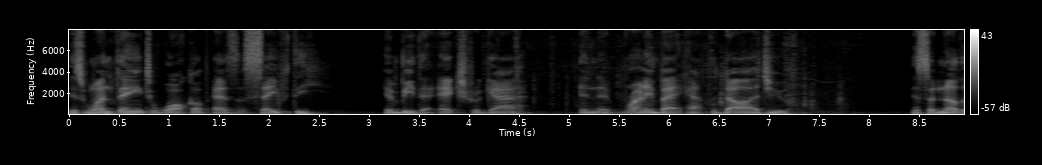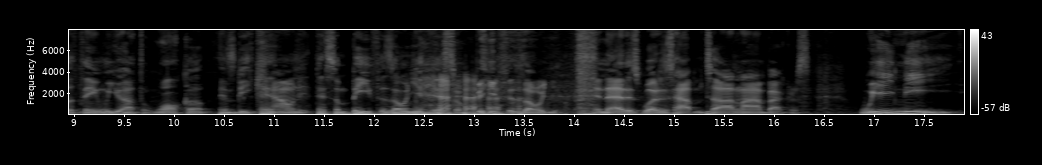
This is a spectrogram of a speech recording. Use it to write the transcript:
It's one thing to walk up as a safety and be the extra guy, and the running back have to dodge you. It's another thing when you have to walk up and be counted. And some beef is on you. And some beef is on you. And that is what has happened to our linebackers. We need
